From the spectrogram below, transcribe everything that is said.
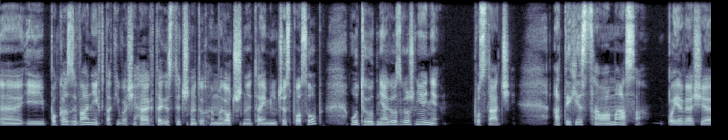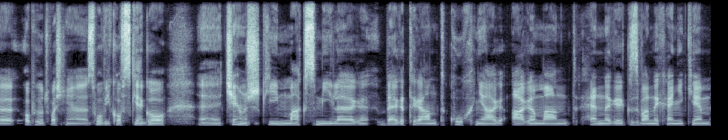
E, i pokazywanie ich w taki właśnie charakterystyczny, trochę mroczny, tajemniczy sposób utrudnia rozróżnienie postaci. A tych jest cała masa. Pojawia się oprócz właśnie Słowikowskiego e, Ciężki, Max Miller, Bertrand, Kuchniar, Armand, Henryk zwany Henikiem,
